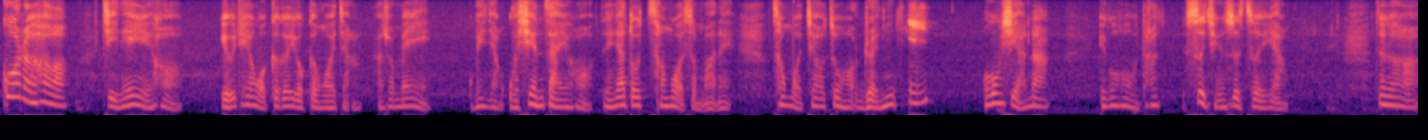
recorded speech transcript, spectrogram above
过了哈。几年以后，有一天我哥哥又跟我讲，他说：“妹，我跟你讲，我现在哈，人家都称我什么呢？称我叫做仁医。我恭喜啊，那因为吼，他事情是这样，这个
